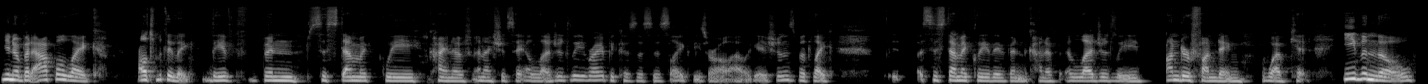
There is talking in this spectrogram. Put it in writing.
You know but apple like ultimately like they've been systemically kind of and i should say allegedly right because this is like these are all allegations but like systemically they've been kind of allegedly underfunding webkit. Even though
